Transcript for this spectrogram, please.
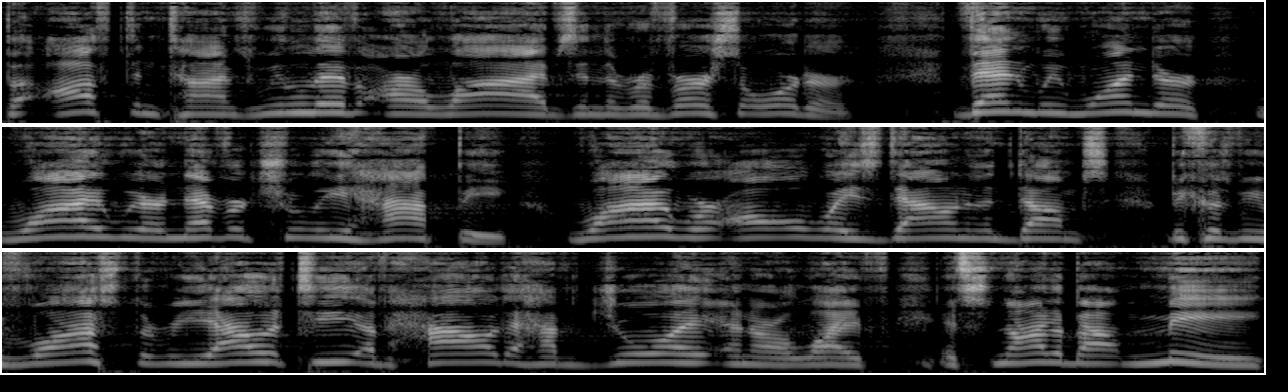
But oftentimes we live our lives in the reverse order. Then we wonder why we are never truly happy, why we're always down in the dumps, because we've lost the reality of how to have joy in our life. It's not about me,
